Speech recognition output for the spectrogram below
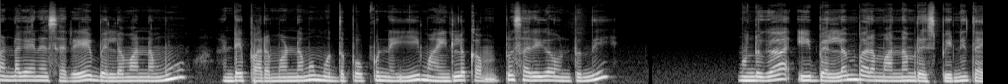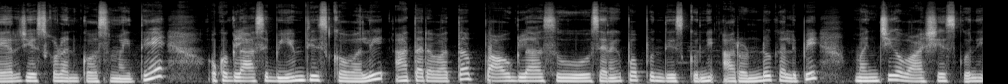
పండగ అయినా సరే బెల్లం అన్నము అంటే పరమన్నము ముద్దపప్పు నెయ్యి మా ఇంట్లో కంపల్సరీగా ఉంటుంది. ముందుగా ఈ బెల్లం పరమాన్నం రెసిపీని తయారు చేసుకోవడానికి కోసం అయితే ఒక గ్లాసు బియ్యం తీసుకోవాలి. ఆ తర్వాత పావు గ్లాసు శనగపప్పుని తీసుకుని ఆ రెండు కలిపి మంచిగా వాష్ చేసుకుని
